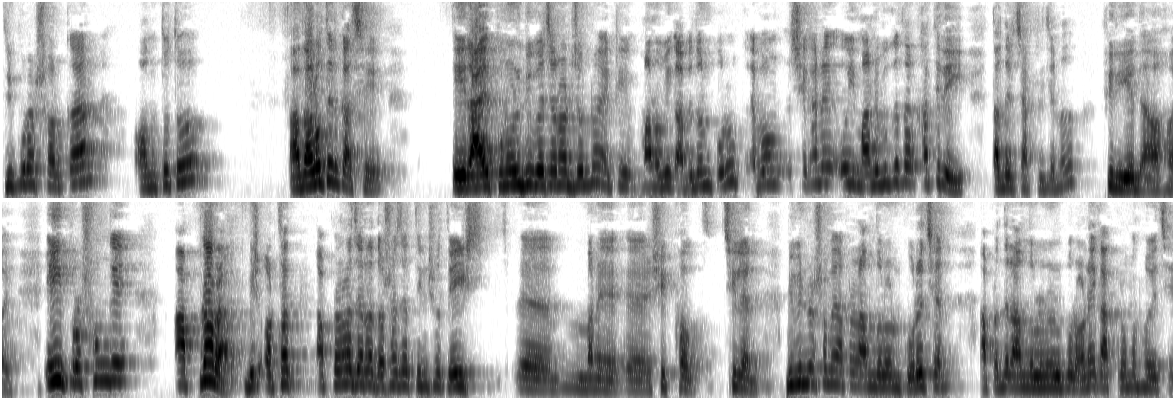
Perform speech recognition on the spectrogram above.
ত্রিপুরা সরকার অন্তত আদালতের কাছে এই রায় পুনর্বিবেচনার জন্য একটি মানবিক আবেদন করুক এবং সেখানে ওই মানবিকতার খাতিরেই তাদের চাকরি যেন ফিরিয়ে দেওয়া হয়। এই প্রসঙ্গে আপনারা, অর্থাৎ আপনারা যারা দশ হাজার তিনশো তেইশ মানে শিক্ষক ছিলেন, বিভিন্ন সময় আপনারা আন্দোলন করেছেন আপনাদের আন্দোলনের উপর অনেক আক্রমণ হয়েছে।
